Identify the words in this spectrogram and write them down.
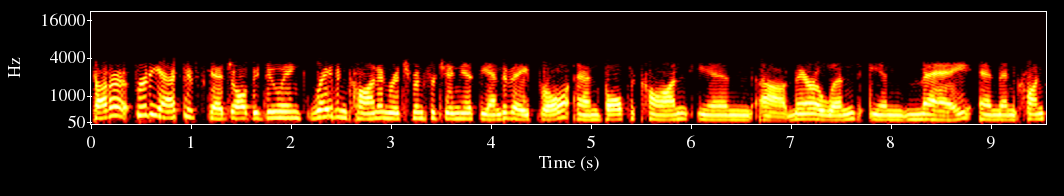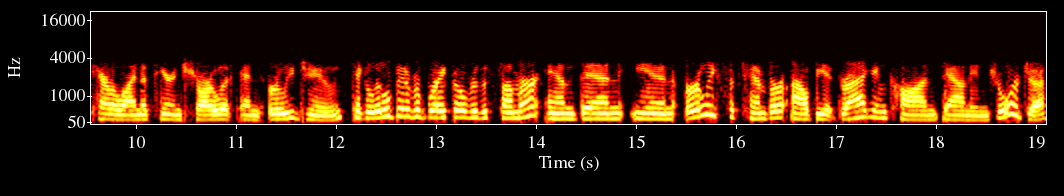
got a pretty active schedule. I'll be doing RavenCon in Richmond, Virginia at the end of April, and Balticon in uh, Maryland in May, and then Con Carolinas here in Charlotte in early June. Take a little bit of a break over the summer, and then in early September, I'll be at DragonCon down in Georgia.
